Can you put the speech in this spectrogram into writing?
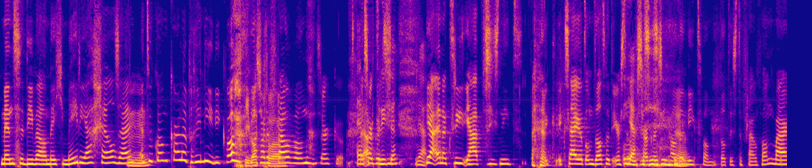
mensen die wel een beetje mediageil zijn. Mm -hmm. En toen kwam Carla Bruni, die kwam, die was maar de vrouw van Sarko en Sarkozy. actrice. Ja. ja, en actrice. Ja, precies niet. ik, ik zei het omdat we het eerst over Sarkozy hadden, ja. niet van dat is de vrouw van. Maar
